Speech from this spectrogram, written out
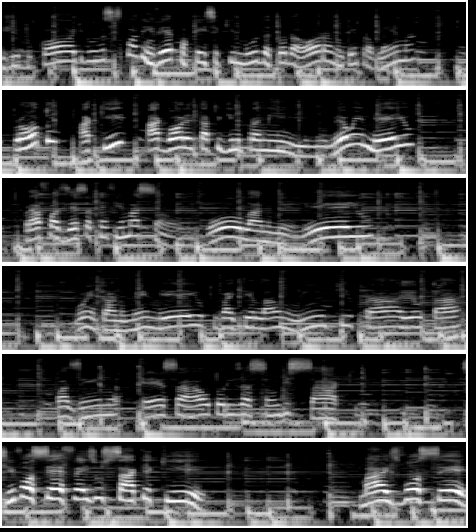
digito o código. Vocês podem ver porque isso aqui muda toda hora, não tem problema. Pronto, aqui, agora ele está pedindo para mim ir no meu e-mail para fazer essa confirmação. Vou lá no meu e-mail, vou entrar no meu e-mail que vai ter lá um link para eu estar tá fazendo essa autorização de saque. Se você fez o saque aqui, mas você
